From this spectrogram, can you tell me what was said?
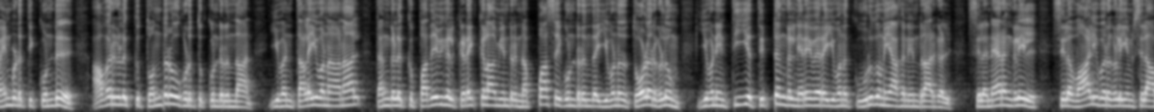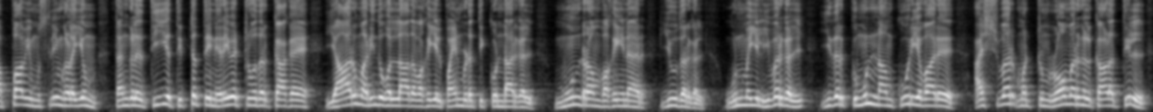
பயன்படுத்தி கொண்டு அவர்களுக்கு தொந்தரவு கொடுத்து கொண்டிருந்தான். இவன் தலைவனானால் தங்களுக்கு பதவிகள் கிடைக்கலாம் என்று நப்பாசை கொண்டிருந்த இவனது தோழர்களும் இவனின் தீய திட்டங்கள் நிறைவேற இவனுக்கு உறுதுணையாக நின்றார்கள். சில நேரங்களில் சில வாலிபர்களையும் சில அப்பாவி முஸ்லிம்களையும் தங்களது தீய திட்டத்தை நிறைவேற்றுவதற்காக யாரும் அறிந்து கொள்ளாத வகையில் பயன்படுத்தி கொண்டார்கள். மூன்றாம் வகையினர் யூதர்கள். உண்மையில் இவர்கள் இதற்கு முன் நாம் கூறியவாறு அஸ்வர் மற்றும் ரோமர்கள் காலத்தில்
